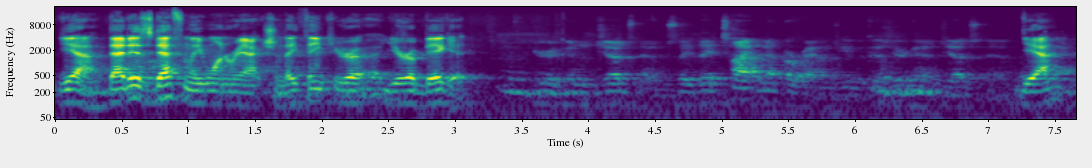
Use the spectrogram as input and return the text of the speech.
yeah, that is definitely one reaction. They think you're a, mm-hmm. you're a bigot. Mm-hmm. You're gonna judge them, so they, they tighten up around you because you're gonna mm-hmm. judge them. Yeah.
